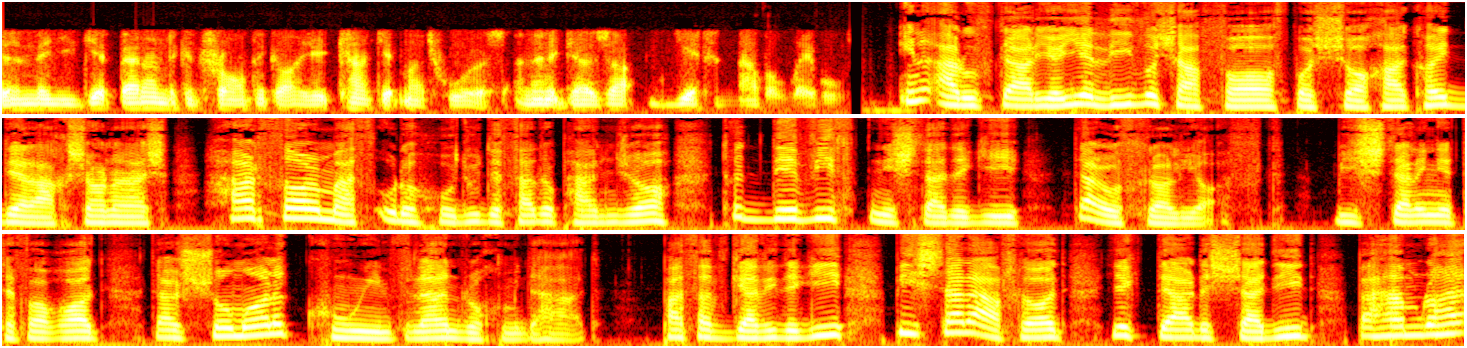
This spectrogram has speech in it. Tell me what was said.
And then you get that under control and think, oh, it can't get much worse. And then it goes up yet another level. این عروس دریایی ریز و شفاف با شاخک های درخشانش هر سال مسئول حدود 150 تا 200 نیشزدگی در استرالیا است. بیشتر این اتفاقات در شمال کوینزلند رخ می دهد. پس از گزیدگی بیشتر افراد یک درد شدید به همراه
